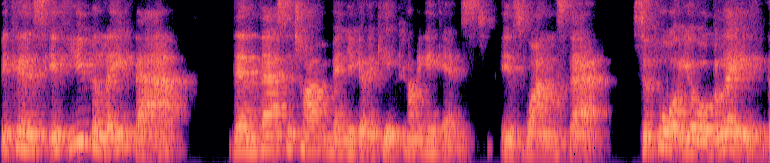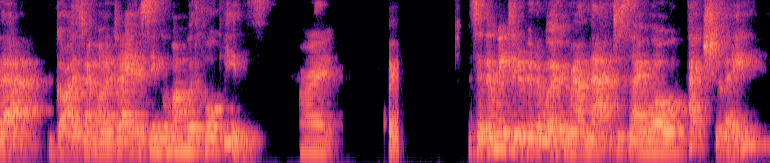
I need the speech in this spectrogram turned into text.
Because if you believe that, then that's the type of men you're going to keep coming against, is ones that support your belief that guys don't want to date a single mum with four kids. Right. So then we did a bit of work around that to say, well, actually,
